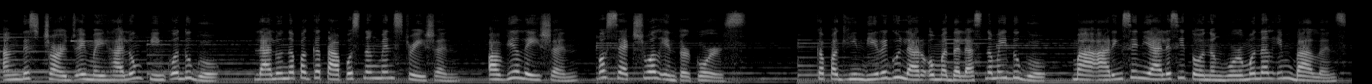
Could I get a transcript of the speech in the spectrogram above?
ang discharge ay may halong pink o dugo, lalo na pagkatapos ng menstruation, ovulation, o sexual intercourse. Kapag hindi regular o madalas na may dugo, maaaring senyales ito ng hormonal imbalance,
